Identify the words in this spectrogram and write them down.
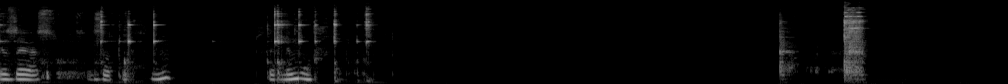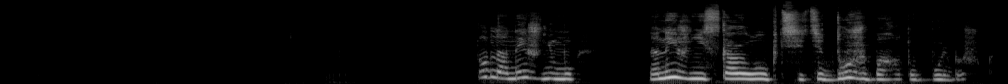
Я зараз затухну. Це не можу. Тут на нижньому, на нижній скорлупці це дуже багато бульбашок.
